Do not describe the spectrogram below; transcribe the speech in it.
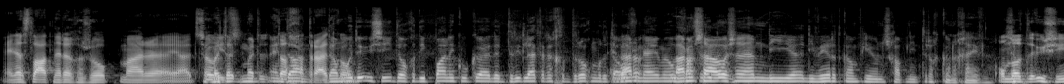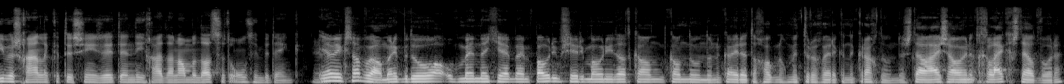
En dat slaat nergens op, maar eh, ja, het Maar zoiets, dat, maar, dat en gaat dan, eruit dan komen. moet de UCI toch die pannenkoeken, de drieletterige drog, moet het waarom- overnemen. Hoe Waarom dat zouden ze hem die, eh, die wereldkampioenschap niet terug kunnen geven? Omdat de UCI waarschijnlijk ertussenin zit en die gaat dan allemaal dat soort onzin bedenken. Ja. Ja, ik snap wel. Maar ik bedoel, op het moment dat je bij een podiumceremonie dat kan, kan doen, dan kan je dat toch ook nog met terugwerkende kracht doen. Dus stel hij zou in het gelijk gesteld worden,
